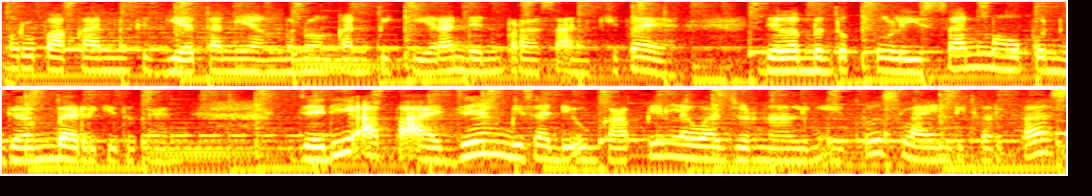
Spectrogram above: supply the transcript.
merupakan kegiatan yang menuangkan pikiran dan perasaan kita ya dalam bentuk tulisan maupun gambar gitu kan. Jadi apa aja yang bisa diungkapin lewat journaling itu selain di kertas,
